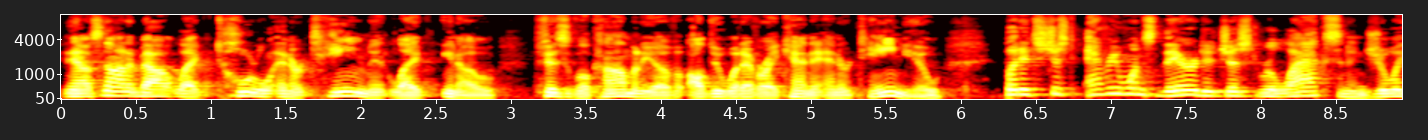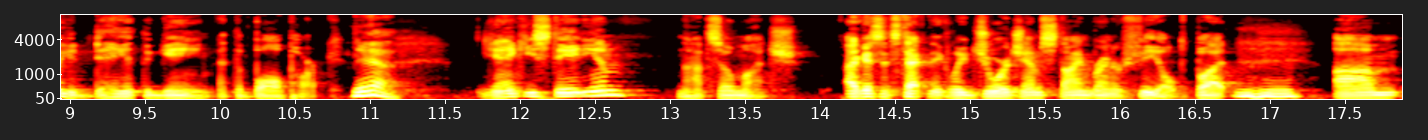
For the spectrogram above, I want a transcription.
Now, it's not about like total entertainment, like you know, physical comedy of I'll do whatever I can to entertain you. But it's just everyone's there to just relax and enjoy a day at the game at the ballpark. Yeah. Yankee Stadium, not so much. I guess it's technically George M. Steinbrenner Field, but um,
